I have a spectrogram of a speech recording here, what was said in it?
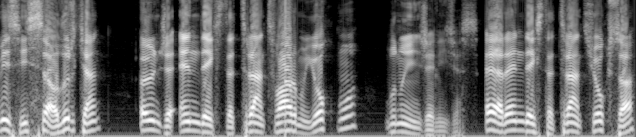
Biz hisse alırken önce endekste trend var mı yok mu bunu inceleyeceğiz. Eğer endekste trend yoksa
